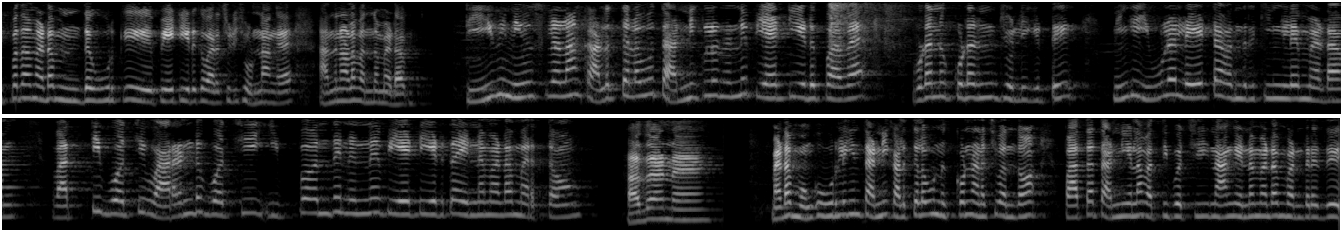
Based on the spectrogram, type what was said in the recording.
இப்போதான் மேடம் இந்த ஊருக்கு பேட்டி எடுக்க வர சொல்லி சொன்னாங்க. அதனால வந்தோம் மேடம். டிவி நியூஸ்லலாம் கழுத்தளவு தண்ணிக்குள்ளே நின்று பேட்டி எடுப்பாவ? உடனுக்குடன்னு சொல்லிக்கிட்டு. நீங்கள் இவ்வளோ லேட்டாக வந்திருக்கீங்களே மேடம். வத்தி போச்சு வறண்டு போச்சு. இப்போ வந்து நின்று பேட்டி எடுத்தால் என்ன மேடம் அர்த்தம்? அதானே? மேடம் உங்கள் ஊர்லேயும் தண்ணி கழுத்தளவு நிற்கும்னு நினச்சி வந்தோம். பார்த்தா தண்ணியெல்லாம் வத்தி போச்சு. நாங்கள் என்ன மேடம் பண்ணுறது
